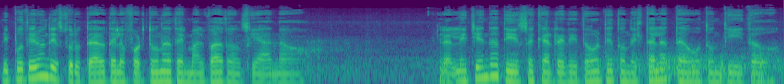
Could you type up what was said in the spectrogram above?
ni pudieron disfrutar de la fortuna del malvado anciano. La leyenda dice que alrededor de donde está el ataúd hundido,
